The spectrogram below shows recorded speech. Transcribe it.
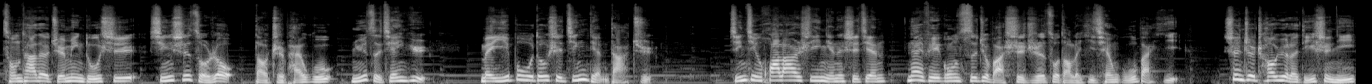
从他的《绝命毒师》《行尸走肉》到《纸牌屋》《女子监狱》，每一部都是经典大剧。仅仅花了二十一年的时间，奈飞公司就把市值做到了一千五百亿，甚至超越了迪士尼，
